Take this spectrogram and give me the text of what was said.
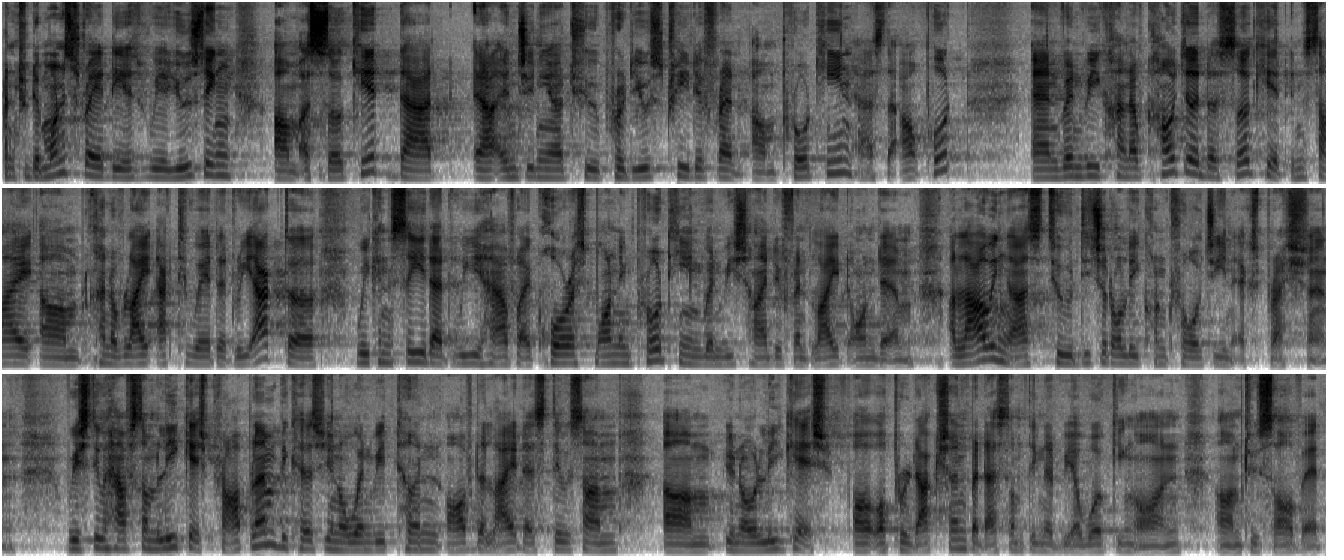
And to demonstrate this, we are using um, a circuit that uh, engineered to produce three different um, protein as the output. And when we kind of culture the circuit inside um, kind of light activated reactor, we can see that we have like corresponding protein when we shine different light on them, allowing us to digitally control gene expression. We still have some leakage problem because, you know, when we turn off the light, there's still some, um, you know, leakage or, or, production, but that's something that we are working on um, to solve it.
